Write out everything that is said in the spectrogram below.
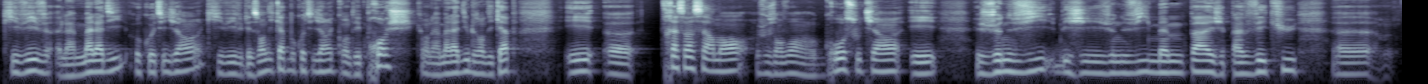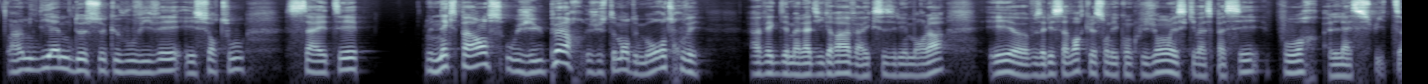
qui vivent la maladie au quotidien, qui vivent les handicaps au quotidien, qui ont des proches qui ont la maladie ou le handicap, et euh, très sincèrement, je vous envoie un gros soutien et je ne vis, je ne vis même pas, j'ai pas vécu euh, un millième de ce que vous vivez et surtout, ça a été une expérience où j'ai eu peur justement de me retrouver avec des maladies graves, avec ces éléments-là, et euh, vous allez savoir quelles sont les conclusions et ce qui va se passer pour la suite.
